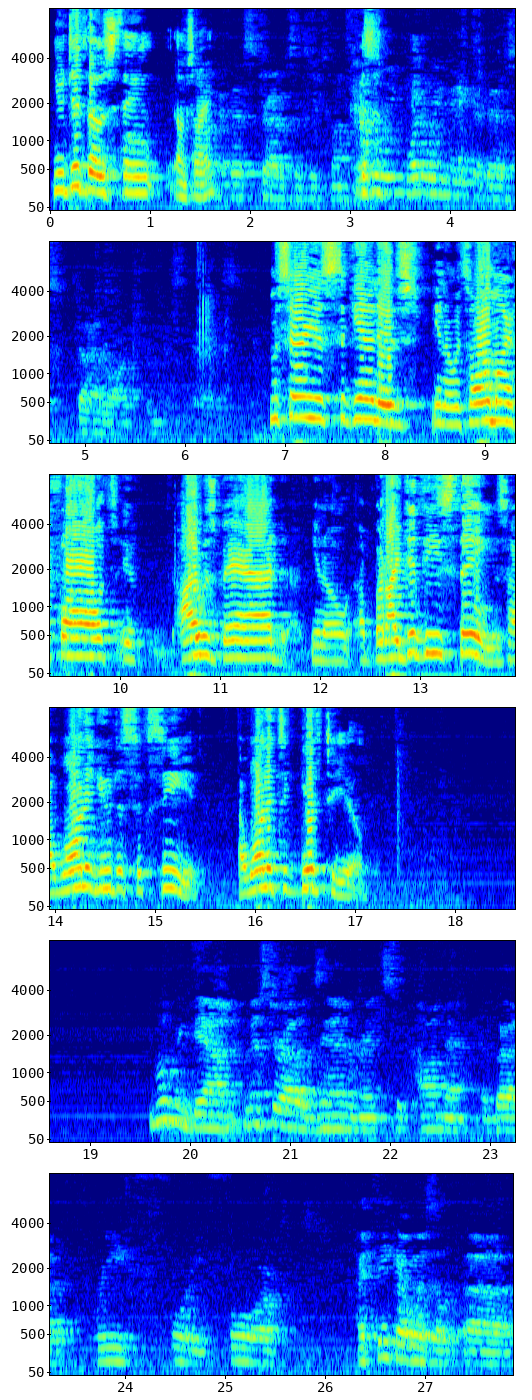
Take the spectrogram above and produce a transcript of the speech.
You did those things, I'm sorry? That's Travis's response. This What do we, what do we make of this dialogue from Ms. Arias? Miss Arias, again, is, you know, it's all my fault, if I was bad, you know, uh, but I did these things. I wanted you to succeed. I wanted to give to you. Moving down, Mr. Alexander makes a comment about three forty-four. I think I was a, uh,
